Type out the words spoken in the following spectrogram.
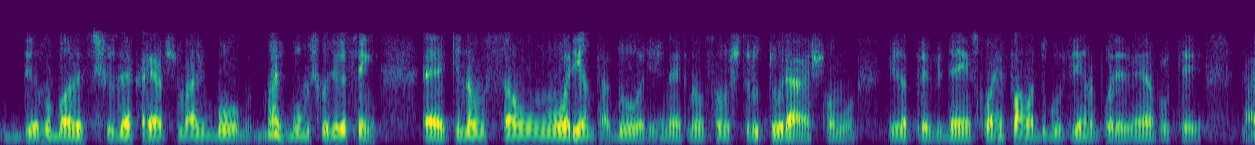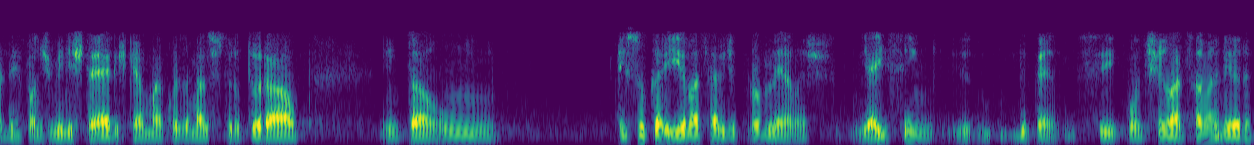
derrubando esses decretos mais bobos, mais bobos, que eu digo assim, é, que não são orientadores, né, que não são estruturais, como a Previdência, com a reforma do governo, por exemplo, que a reforma dos ministérios, que é uma coisa mais estrutural. Então, isso cria uma série de problemas. E aí sim, depende, se continuar dessa maneira,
